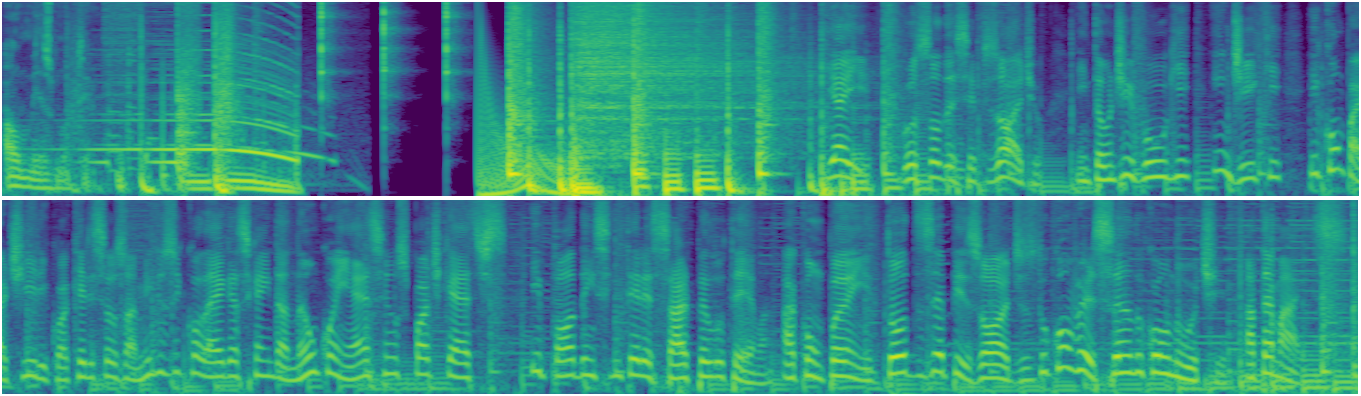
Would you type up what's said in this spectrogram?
ao mesmo tempo. E aí, gostou desse episódio? Então divulgue, indique e compartilhe com aqueles seus amigos e colegas que ainda não conhecem os podcasts e podem se interessar pelo tema. Acompanhe todos os episódios do Conversando com o Nute. Até mais!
